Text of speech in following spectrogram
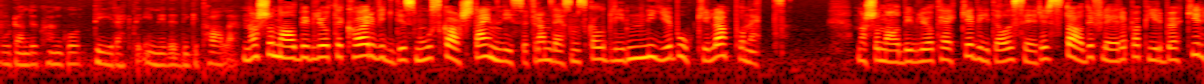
hvordan du kan gå direkte inn i det digitale. Nasjonalbibliotekar Vigdis Mo Skarstein viser fram det som skal bli den nye bokhylla på nett. Nasjonalbiblioteket digitaliserer stadig flere papirbøker,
